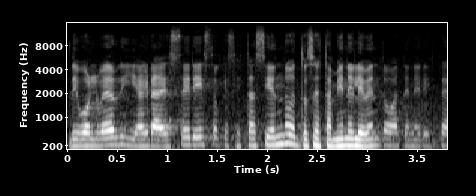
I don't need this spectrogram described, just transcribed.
devolver y agradecer eso que se está haciendo, entonces también el evento va a tener este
